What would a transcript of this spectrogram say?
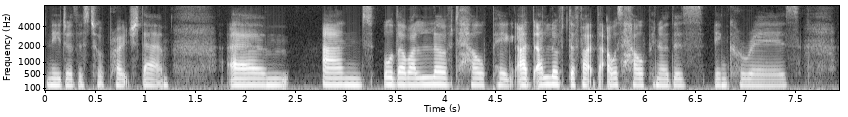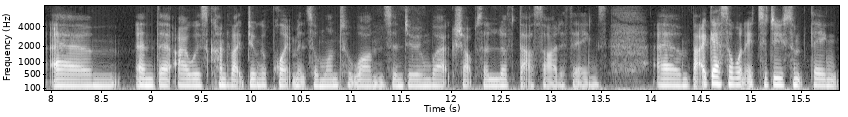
need others to approach them. Um, and although I loved helping, I, I loved the fact that I was helping others in careers um, and that I was kind of like doing appointments and one to ones and doing workshops. I loved that side of things. Um, but I guess I wanted to do something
